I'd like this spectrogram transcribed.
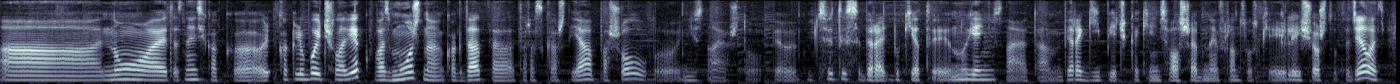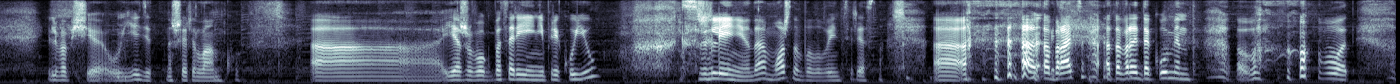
а, но это, знаете, как, э, как любой человек, возможно, когда-то это расскажет. Я пошел, э, не знаю, что, цветы собирать, букеты, ну, я не знаю, там, пироги печь какие-нибудь волшебные французские, или еще что-то делать, или вообще уедет на Шри-Ланку. А, я же к батарее не прикую, к сожалению, да, можно было бы интересно а, отобрать, отобрать документ, вот.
